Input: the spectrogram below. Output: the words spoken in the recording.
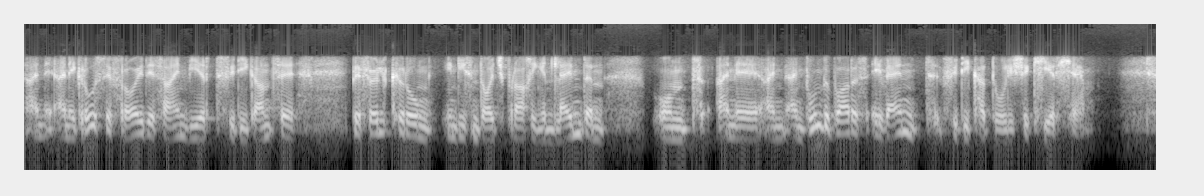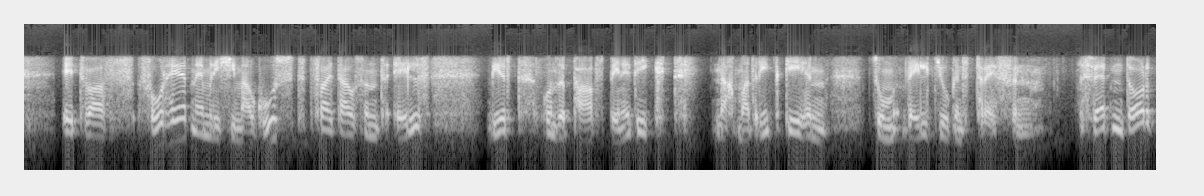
eine, eine große Freude sein wird für die ganze Bevölkerung in diesen deutschsprachigen Ländern und eine, ein, ein wunderbares Event für die katholische Kirche. Etwas vorher, nämlich im August 2011, wird unser Papst Benedikt nach Madrid gehen zum Weltjugendtreffen. Es werden dort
